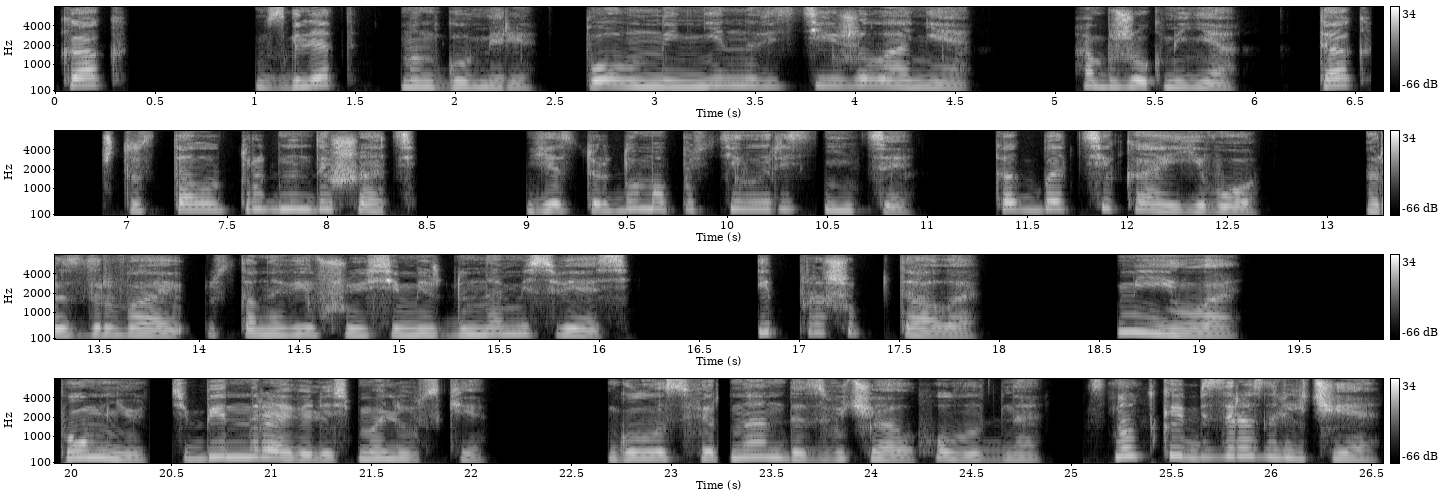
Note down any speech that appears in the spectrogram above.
«Как?» Взгляд Монгомери, полный ненависти и желания, обжег меня так, что стало трудно дышать. Я с трудом опустила ресницы, как бы отсекая его, разрывая установившуюся между нами связь, и прошептала «Мила». «Помню, тебе нравились моллюски». Голос Фернанда звучал холодно, с ноткой безразличия,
